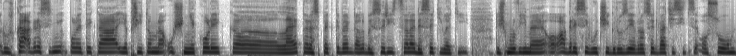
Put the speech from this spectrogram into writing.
ruská agresivní politika je přítomna už několik eh, let, respektive dalo by se říct celé desetiletí. Když mluvíme o agresi vůči Gruzii v roce 2008,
